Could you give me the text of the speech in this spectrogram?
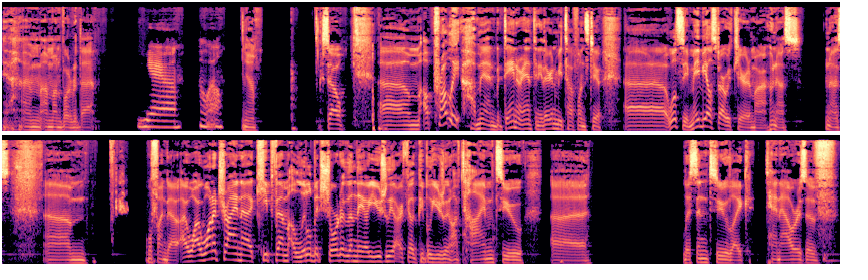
Yeah. I'm I'm on board with that. Yeah. Oh well. Yeah. So, um, I'll probably, oh man, but Dane or Anthony, they're going to be tough ones too. Uh, we'll see. Maybe I'll start with Kira tomorrow. Who knows? Who knows? Um, we'll find out. I, I want to try and uh, keep them a little bit shorter than they usually are. I feel like people usually don't have time to, uh, listen to like 10 hours of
